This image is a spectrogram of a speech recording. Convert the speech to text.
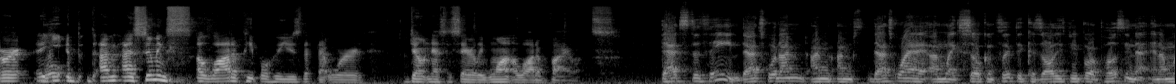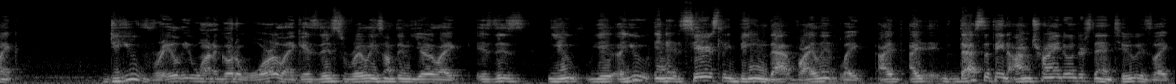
or uh, Well- I'm assuming a lot of people who use that, that word don't necessarily want a lot of violence. that's the thing. That's what I'm. I'm. I'm. That's why I, I'm like so conflicted because all these people are posting that, and I'm like, do you really want to go to war? Like, is this really something you're like? Is this you? You are you in it seriously being that violent? Like, I. I. That's the thing I'm trying to understand too. Is like,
